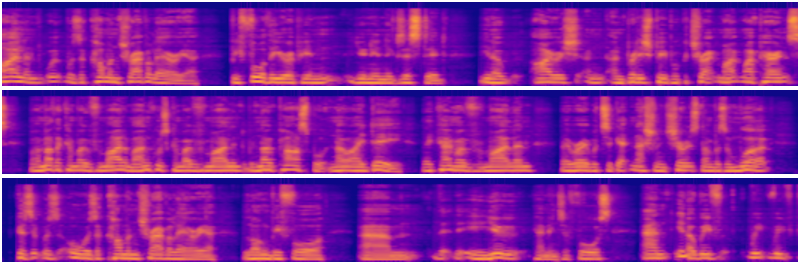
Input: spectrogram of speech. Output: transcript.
Ireland was a common travel area before the European Union existed you know, Irish and, and British people could track. My, my parents, my mother came over from Ireland, my uncles come over from Ireland with no passport, no ID. They came over from Ireland. They were able to get national insurance numbers and work because it was always a common travel area long before um, the, the EU came into force. And you know, we've we, we've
